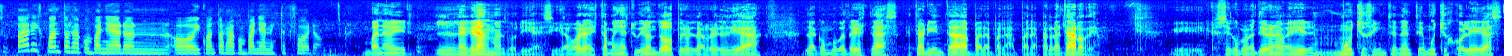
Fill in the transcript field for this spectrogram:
¿Sus padres cuántos la acompañaron hoy? ¿Cuántos la acompañan en este foro? Van a venir la gran mayoría. Sí, ahora esta mañana estuvieron dos, pero la realidad la convocatoria está, está orientada para, para, para, para la tarde. Eh, se comprometieron a venir muchos intendentes, muchos colegas,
